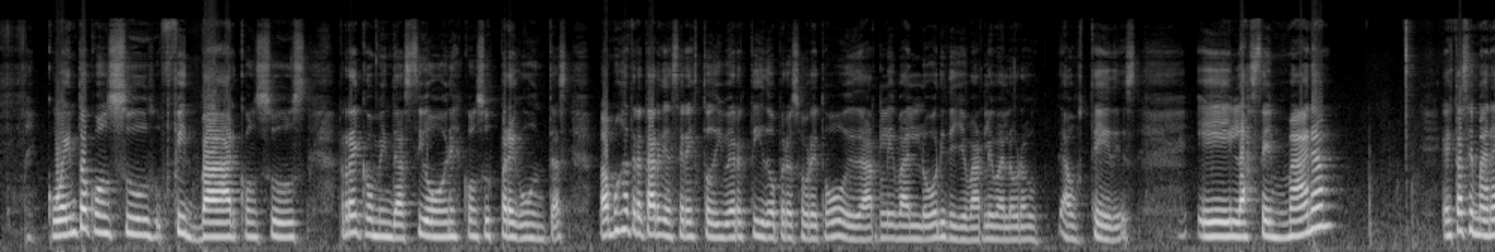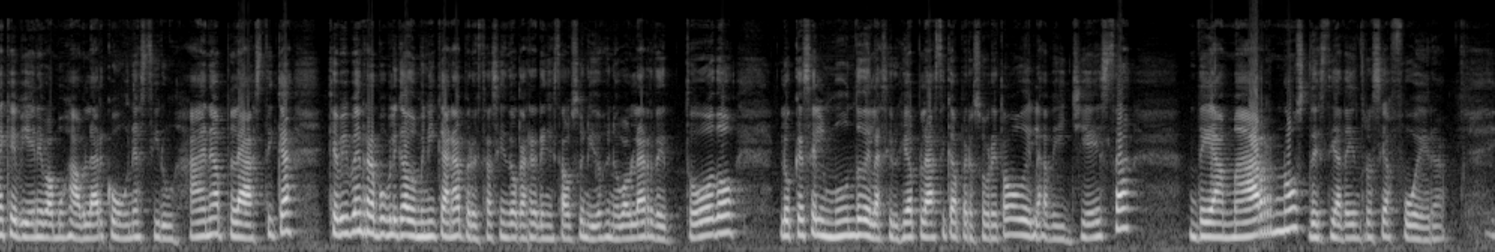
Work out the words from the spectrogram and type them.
Cuento con su feedback, con sus recomendaciones, con sus preguntas. Vamos a tratar de hacer esto divertido, pero sobre todo de darle valor y de llevarle valor a, ustedes. Eh, la semana esta semana que viene vamos a hablar con una cirujana plástica que vive en República Dominicana, pero está haciendo carrera en Estados Unidos y nos va a hablar de todo lo que es el mundo de la cirugía plástica, pero sobre todo de la belleza de amarnos desde adentro hacia afuera.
